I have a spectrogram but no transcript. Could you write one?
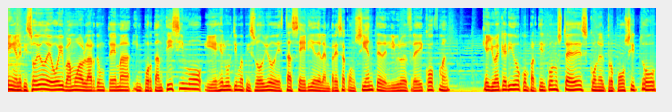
En el episodio de hoy vamos a hablar de un tema importantísimo y es el último episodio de esta serie de la empresa consciente del libro de Freddy Kaufman que yo he querido compartir con ustedes con el propósito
